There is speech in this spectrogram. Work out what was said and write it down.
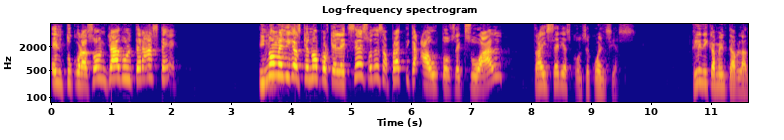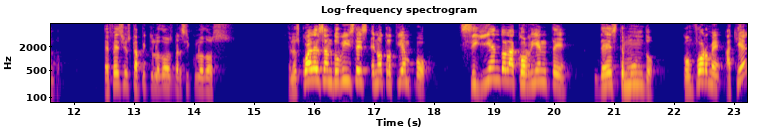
en tu corazón ya adulteraste. Y no me digas que no, porque el exceso de esa práctica autosexual trae serias consecuencias, clínicamente hablando. Efesios capítulo 2, versículo 2, en los cuales anduvisteis en otro tiempo, siguiendo la corriente de este mundo, conforme a quién?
